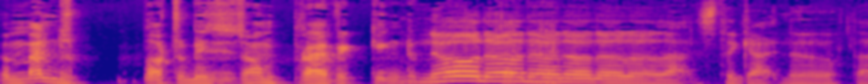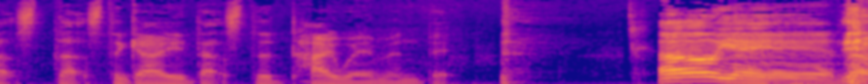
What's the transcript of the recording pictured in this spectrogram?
A man's bottom is his own private kingdom. No, no, no, uh, no, no, no. That's the guy. No, that's that's the guy. That's the highwayman bit. Oh yeah, yeah, yeah. No,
